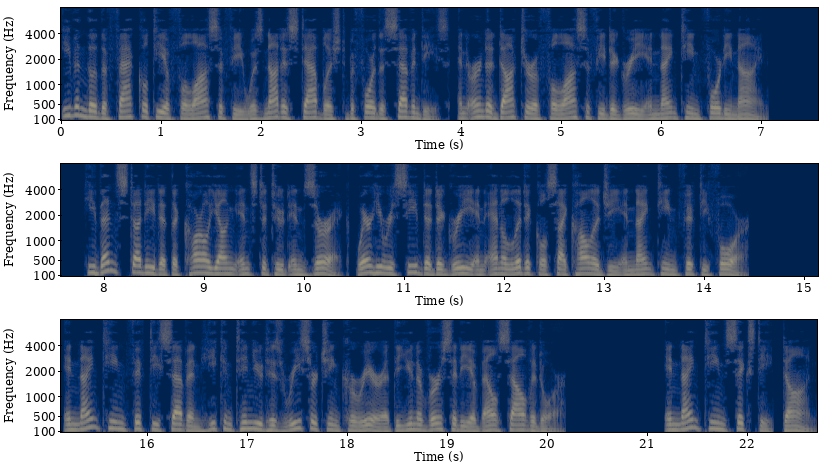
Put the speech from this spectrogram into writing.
even though the faculty of philosophy was not established before the 70s, and earned a Doctor of Philosophy degree in 1949. He then studied at the Carl Jung Institute in Zurich, where he received a degree in analytical psychology in 1954. In 1957 he continued his researching career at the University of El Salvador. In 1960, Don.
